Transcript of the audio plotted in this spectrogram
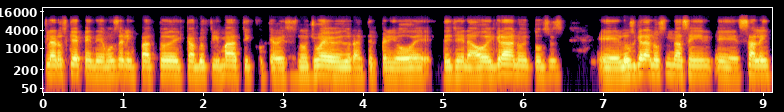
Claro es que dependemos del impacto del cambio climático, que a veces no llueve durante el periodo de, llenado del grano. Entonces, eh, los granos nacen, eh, salen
